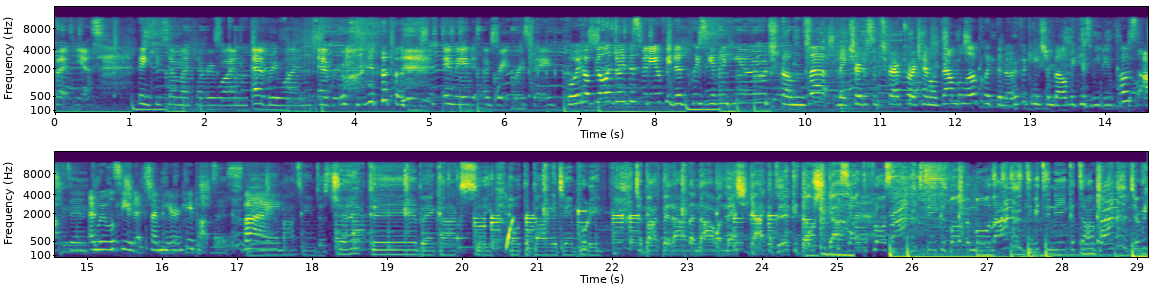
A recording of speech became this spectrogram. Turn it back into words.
but yes. Thank you so much everyone, everyone, everyone. they made a great birthday. Well, we hope you all enjoyed this video. If you did, please give it a huge thumbs up. Make sure to subscribe to our channel down below. Click the notification bell because we do post often. And we will see you next time here in K-Pop Sis. Bye! just checked in Bangkok City 호텔방에 짐풀이 창밖배라다 나와 내 시야가 듣기 도시가 Santa floors high speakers bumping 몰라 TV 트니까 tongue Jerry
